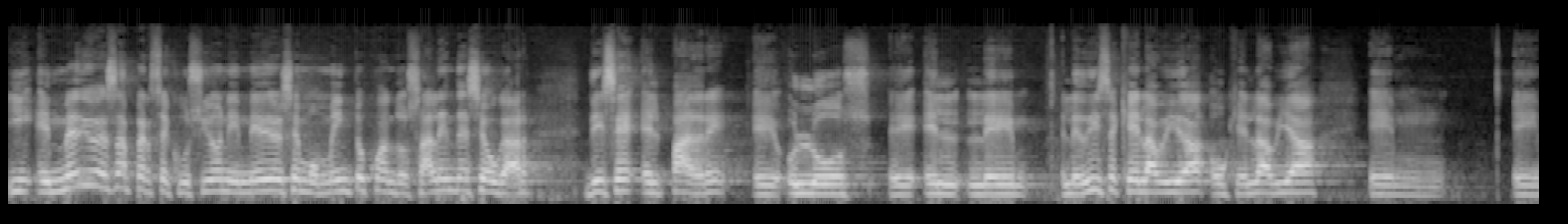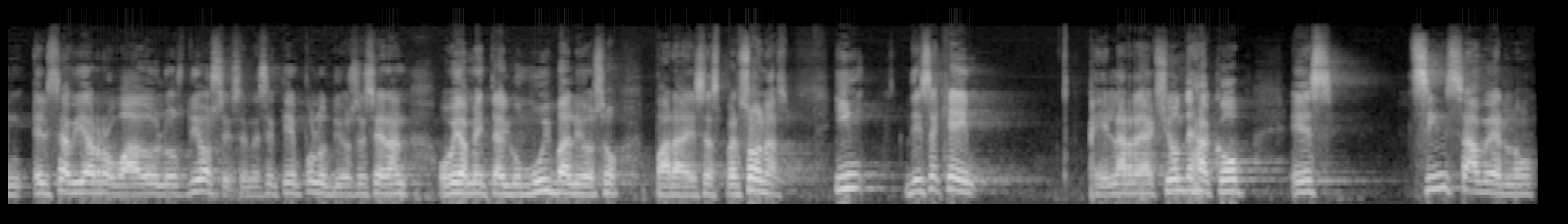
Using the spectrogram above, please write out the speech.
Y en medio de esa persecución y en medio de ese momento cuando salen de ese hogar, dice el padre, eh, los, eh, él, le, dice que él había o que él había... Em, em, él se había robado los dioses. En ese tiempo los dioses eran obviamente algo muy valioso para esas personas. Y dice que eh, la reacción de Jacob es, sin saberlo,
